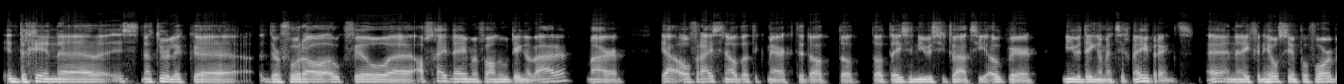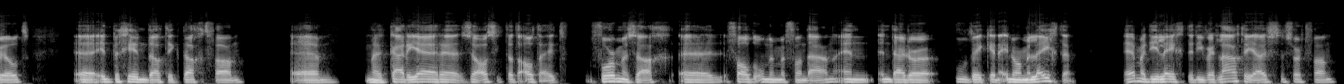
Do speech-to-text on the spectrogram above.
in het begin uh, is natuurlijk uh, er vooral ook veel uh, afscheid nemen van hoe dingen waren. Maar ja, al vrij snel dat ik merkte dat, dat, dat deze nieuwe situatie ook weer nieuwe dingen met zich meebrengt. En even een heel simpel voorbeeld. in het begin dat ik dacht van um, mijn carrière zoals ik dat altijd voor me zag, valt onder me vandaan. En, en daardoor voelde ik een enorme leegte. maar die leegte die werd later juist een soort van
